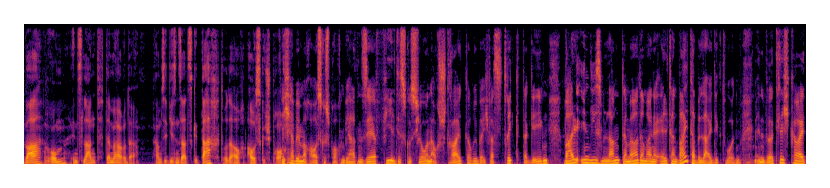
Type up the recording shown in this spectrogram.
Warum ins Land der Mörder? Haben Sie diesen Satz gedacht oder auch ausgesprochen? Ich habe ihn auch ausgesprochen. Wir hatten sehr viel Diskussion, auch Streit darüber. Ich war strikt dagegen, weil in diesem Land der Mörder meiner Eltern weiter beleidigt wurden. In Wirklichkeit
